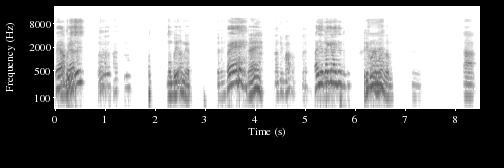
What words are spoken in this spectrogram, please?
Ya, Habis, Mau beli Amir. Eh, Eh, nanti malam lanjut lagi lanjut. jadi kan udah malam. nah, gimana sih?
